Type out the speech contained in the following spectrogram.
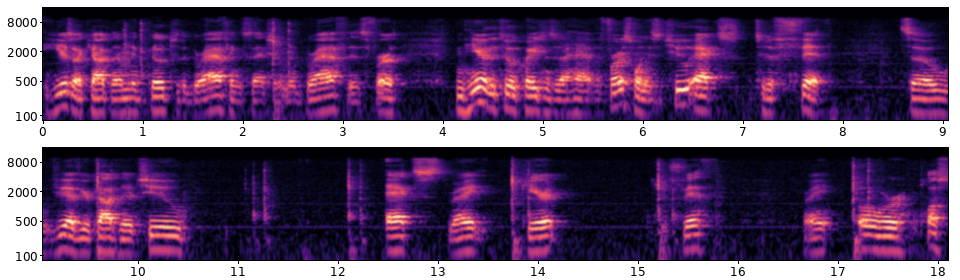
here's our calculator. I'm going to go to the graphing section. I'm going to graph this first. And here are the two equations that I have. The first one is 2x to the fifth. So if you have your calculator, 2x, right, caret the fifth, right, over plus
